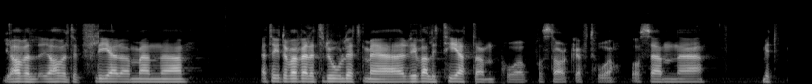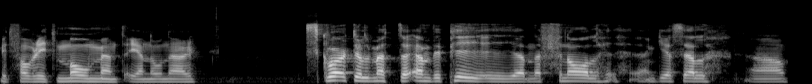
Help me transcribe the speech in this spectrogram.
Jag har väl, jag har väl typ flera, men eh, jag tyckte det var väldigt roligt med rivaliteten på, på Starcraft 2. Och sen eh, mitt, mitt favoritmoment är nog när Squirtle mötte MVP i en final, en GSL. Ja,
